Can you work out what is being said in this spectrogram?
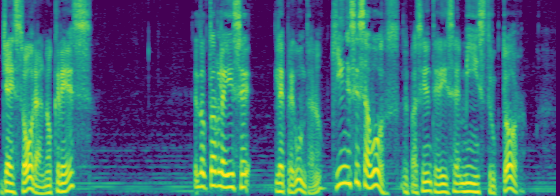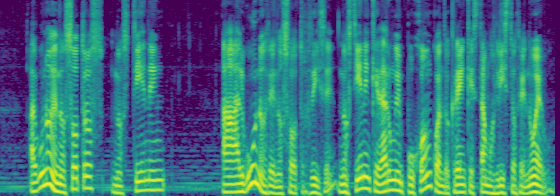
ya es hora, ¿no crees? El doctor le dice, le pregunta, ¿no? ¿Quién es esa voz? El paciente dice, mi instructor. Algunos de nosotros nos tienen, a algunos de nosotros, dice, nos tienen que dar un empujón cuando creen que estamos listos de nuevo.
